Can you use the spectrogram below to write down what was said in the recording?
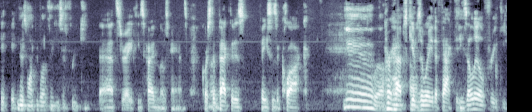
He doesn't want people to think he's a freak. That's right. He's hiding those hands. Of course, the fact that his face is a clock Yeah, well. perhaps gives away the fact that he's a little freaky.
